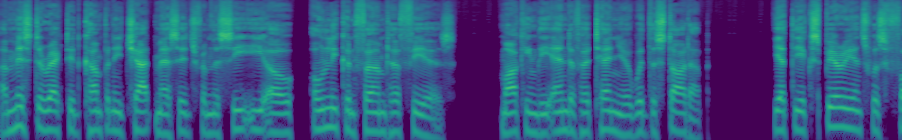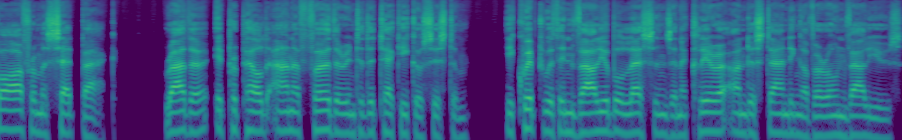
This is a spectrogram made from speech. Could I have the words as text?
A misdirected company chat message from the CEO only confirmed her fears, marking the end of her tenure with the startup. Yet the experience was far from a setback. Rather, it propelled Anna further into the tech ecosystem, equipped with invaluable lessons and a clearer understanding of her own values.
